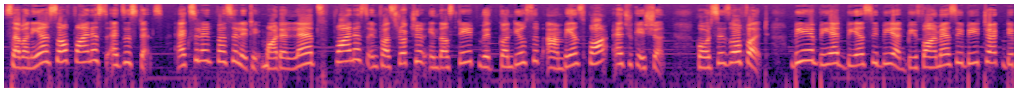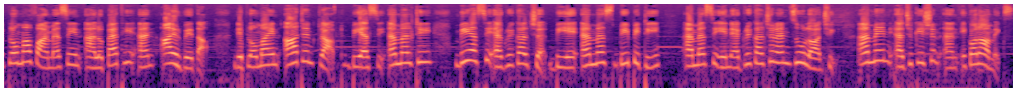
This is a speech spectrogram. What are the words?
Seven years of finest existence. Excellent facility, modern labs, finest infrastructure in the state with conducive ambience for education. Courses offered BA, BEd, BSc, BEd, B Pharmacy, B Tech, Diploma Pharmacy in Allopathy and Ayurveda. Diploma in Art and Craft, BSc MLT, BSc Agriculture, BA MS, BPT, MSc in Agriculture and Zoology, MA in Education and Economics,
